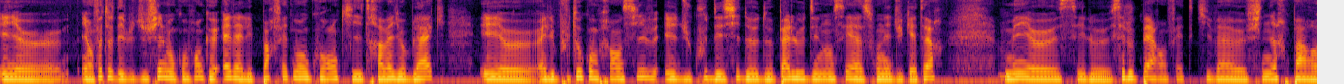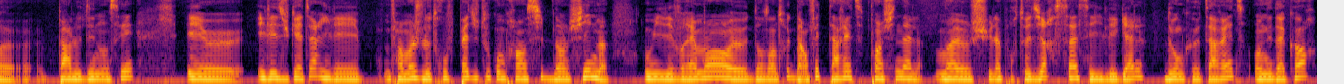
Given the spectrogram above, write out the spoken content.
Et, euh, et, en fait, au début du film, on comprend que elle, elle est parfaitement au courant qu'il travaille au black et euh, elle est plutôt compréhensive et du coup décide de ne pas le dénoncer à son éducateur. Mais euh, c'est le c'est le père en fait qui va finir par par le dénoncer et, et l'éducateur, il est, enfin moi je le trouve pas du tout compréhensible dans le film où il est vraiment dans un truc. Bah en fait t'arrêtes, point final. Moi je suis là pour te dire ça c'est illégal, donc t'arrêtes. On est d'accord.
